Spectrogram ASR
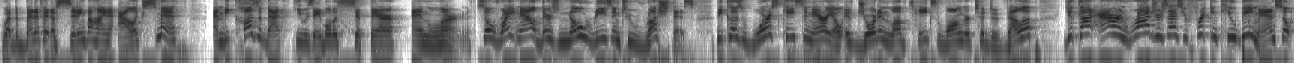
who had the benefit of sitting behind Alex Smith and because of that, he was able to sit there and learn. So, right now, there's no reason to rush this because, worst case scenario, if Jordan Love takes longer to develop, you got Aaron Rodgers as your freaking QB, man. So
